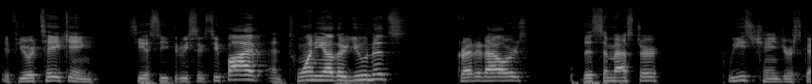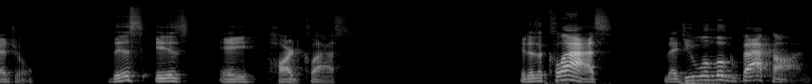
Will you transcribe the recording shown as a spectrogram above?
If you're taking CSE 365 and 20 other units, credit hours this semester, please change your schedule. This is a hard class. It is a class that you will look back on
